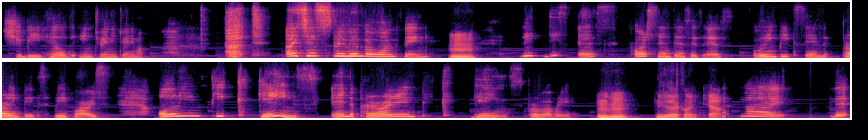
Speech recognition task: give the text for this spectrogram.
should be held in 2021. But I just remember one thing. Mm, Thi- This S, first sentence is S, Olympics and Paralympics refers Olympic Games and Paralympic Games, probably. mm-hmm. Exactly. Yeah. That's why the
